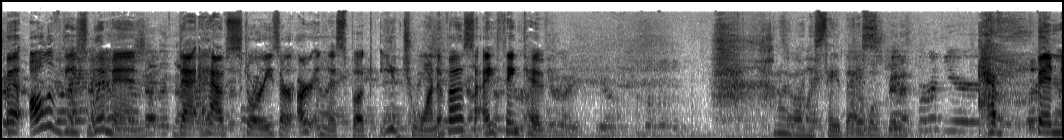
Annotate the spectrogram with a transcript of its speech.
But all of these women that have stories or art in this book, each one of us, I think, have. How do I want to say this? Have been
